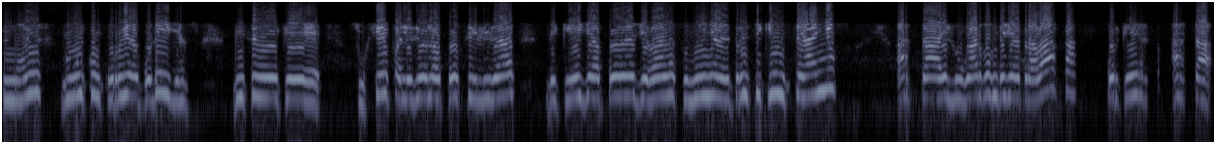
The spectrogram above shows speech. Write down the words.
no es muy concurrida por ellas. Dice de que su jefa le dio la posibilidad de que ella pueda llevar a su niña de 13 y 15 años hasta el lugar donde ella trabaja, porque es hasta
